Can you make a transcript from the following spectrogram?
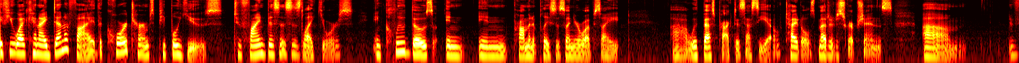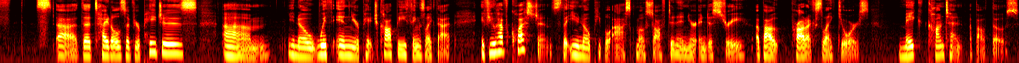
If you can identify the core terms people use to find businesses like yours, include those in, in prominent places on your website uh, with best practice SEO, titles, meta descriptions, um, uh, the titles of your pages, um, you know, within your page copy, things like that. If you have questions that you know people ask most often in your industry about products like yours, make content about those.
